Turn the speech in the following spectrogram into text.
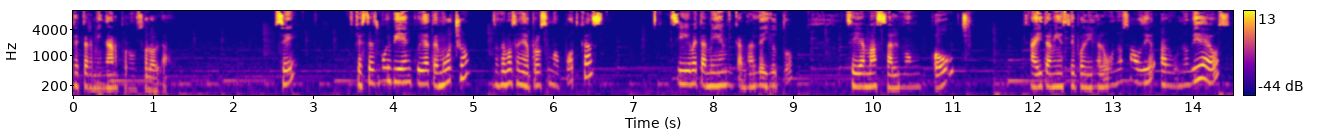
de terminar por un solo lado. ¿Sí? Que estés muy bien, cuídate mucho. Nos vemos en el próximo podcast. Sígueme también en mi canal de YouTube. Se llama Salmon Coach. Ahí también estoy poniendo algunos audios, algunos videos.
